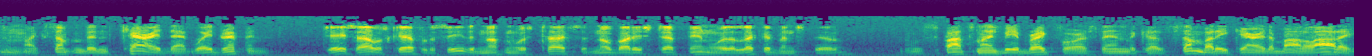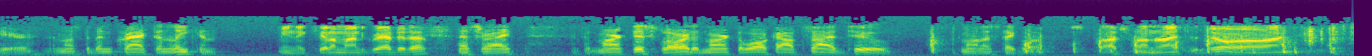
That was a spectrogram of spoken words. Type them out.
Hmm. like something been carried that way, dripping. Jace, I was careful to see that nothing was touched, that nobody stepped in where the liquor had been spilled. Well, spots might be a break for us then, because somebody carried a bottle out of here. It must have been cracked and leaking. Mean the killer might have grabbed it up? That's right. If it marked this floor, it'd mark the walk outside, too. Come on, let's take a look. Spots run right to the door, all right.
